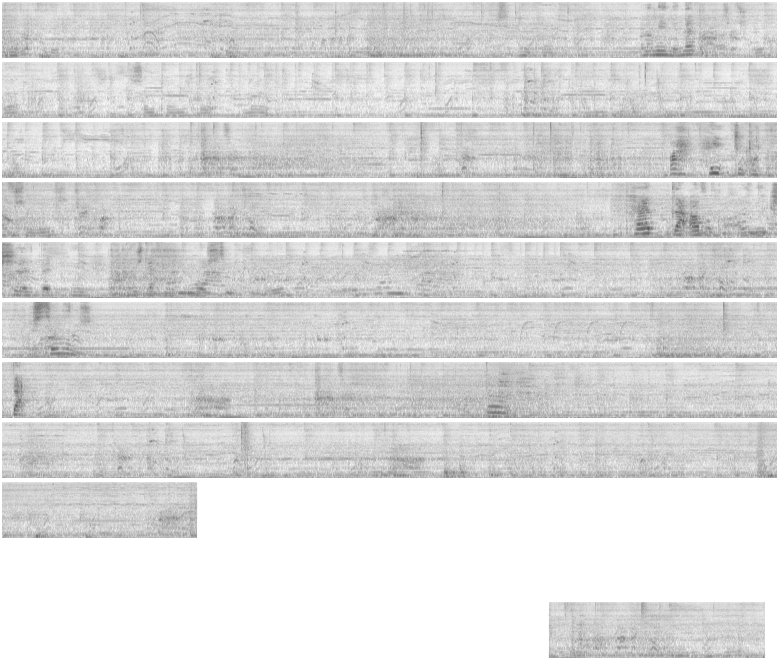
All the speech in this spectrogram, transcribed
I mean, it never hurts, actually, but sometimes it might. I hate Jigglypuff's moves. To that other guy, which said that he most definitely was CPU. It's so nice.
